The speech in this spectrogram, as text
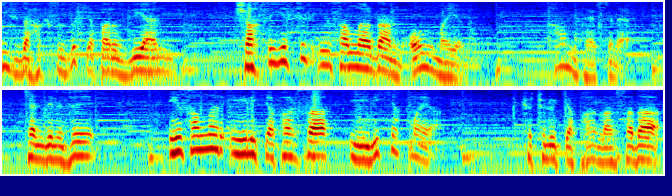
biz de haksızlık yaparız diyen şahsiyetsiz insanlardan olmayın. Tam tersine kendinizi insanlar iyilik yaparsa iyilik yapmaya, kötülük yaparlarsa da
